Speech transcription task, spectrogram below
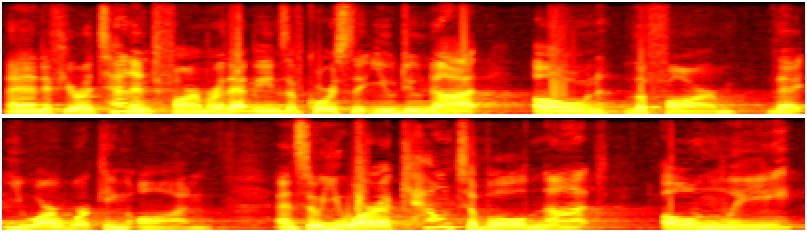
And if you're a tenant farmer, that means, of course, that you do not own the farm that you are working on. And so you are accountable not only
